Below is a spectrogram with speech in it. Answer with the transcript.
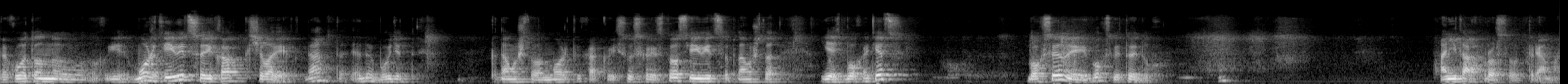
Так вот, он э, может явиться и как человек, да, это будет, потому что он может и как Иисус Христос явиться, потому что есть Бог Отец, Бог Сын и Бог Святой Дух. А не так просто вот прямо.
